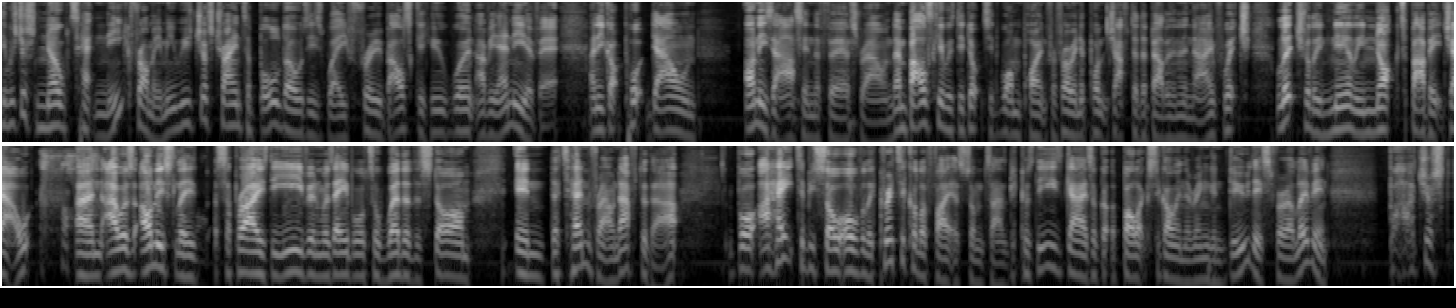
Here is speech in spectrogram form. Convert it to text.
there was just no technique from him. He was just trying to bulldoze his way through Balski, who weren't having any of it, and he got put down on his ass in the first round. Then Balski was deducted one point for throwing a punch after the bell in the ninth, which literally nearly knocked Babic out. And I was honestly surprised he even was able to weather the storm in the tenth round after that. But I hate to be so overly critical of fighters sometimes because these guys have got the bollocks to go in the ring and do this for a living. But I just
